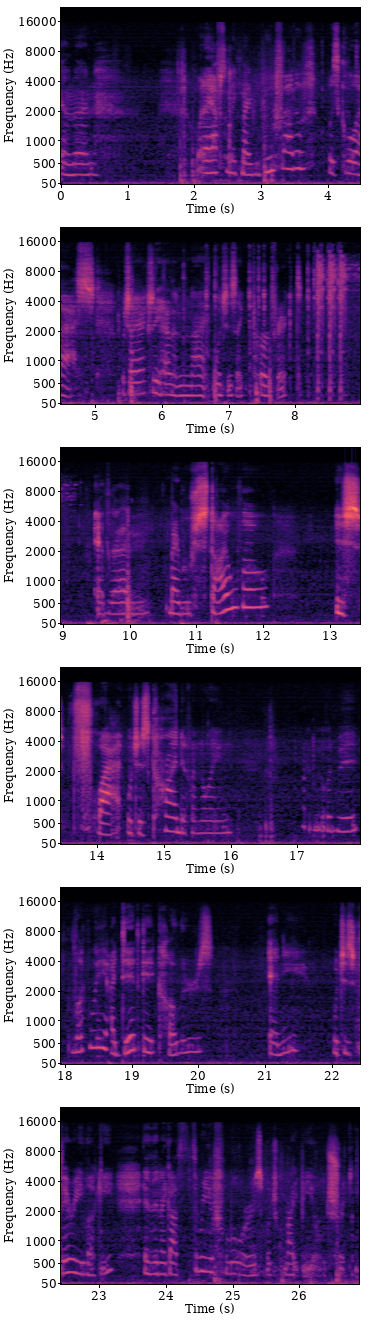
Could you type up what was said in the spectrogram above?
And then what I have to make my roof out of was glass, which I actually have a night, which is like perfect. And then my roof style though is flat, which is kind of annoying. Luckily, I did get colors, any, which is very lucky. And then I got three floors, which might be a little tricky.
